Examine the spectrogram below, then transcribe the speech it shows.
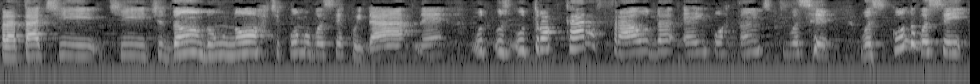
para estar tá te, te, te, dando um norte como você cuidar, né? O, o, o, trocar a fralda é importante que você, você, quando você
